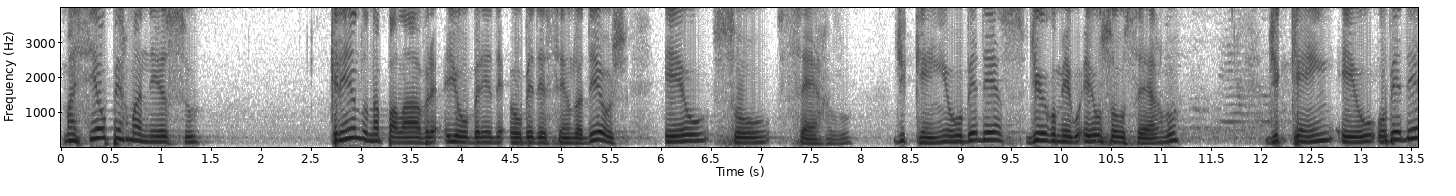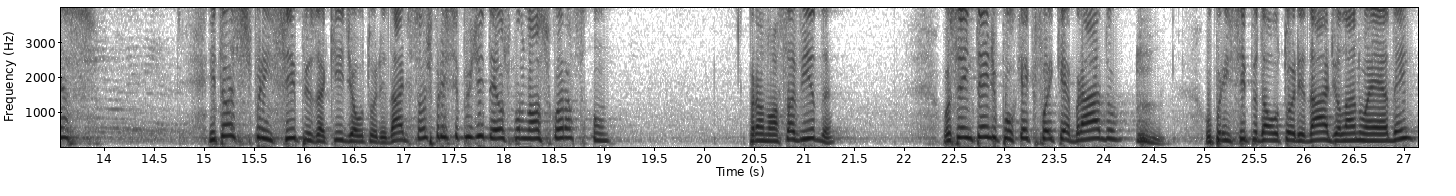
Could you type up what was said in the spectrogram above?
Mas se eu permaneço crendo na palavra e obede obedecendo a Deus, eu sou servo de quem eu obedeço. Diga comigo, eu sou servo de quem eu obedeço. Então, esses princípios aqui de autoridade são os princípios de Deus para o nosso coração, para a nossa vida. Você entende por que, foi quebrado o princípio da autoridade lá no Éden?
